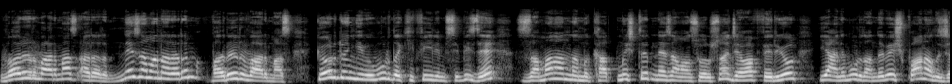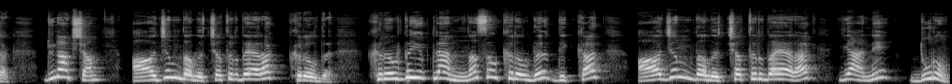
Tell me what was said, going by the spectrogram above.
Varır varmaz ararım. Ne zaman ararım? Varır varmaz. Gördüğün gibi buradaki fiilimsi bize zaman anlamı katmıştır. Ne zaman sorusuna cevap veriyor. Yani buradan da 5 puan alacak. Dün akşam ağacın dalı çatırdayarak kırıldı. Kırıldı yüklem nasıl kırıldı? Dikkat ağacın dalı çatırdayarak yani durum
